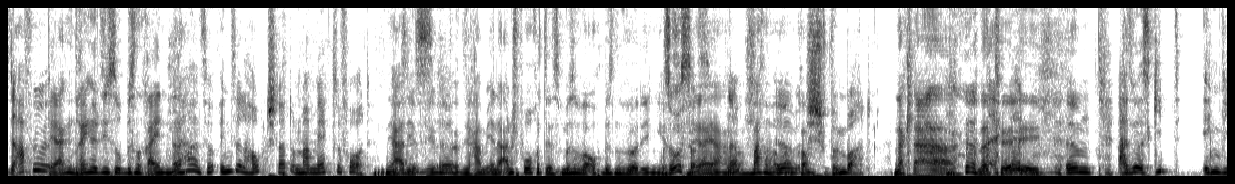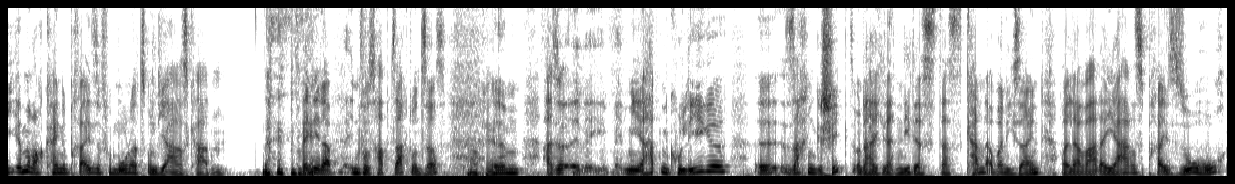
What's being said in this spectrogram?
dafür, Bergen drängelt sich so ein bisschen rein, ne? ja, so Insel, Hauptstadt und man merkt sofort. Ja, die, ist, die, äh, die haben ihren Anspruch, das müssen wir auch ein bisschen würdigen jetzt. so ist das. Ja, ja, ne? machen wir mal, Ähm, komm. Schwimmbad. Na klar, natürlich. Ähm, also es gibt irgendwie immer noch keine Preise für Monats- und Jahreskarten. Wenn ihr da Infos habt, sagt uns das. Okay. Ähm, also äh, mir hat ein Kollege äh, Sachen geschickt und da habe ich gedacht, nee, das, das kann aber nicht sein, weil da war der Jahrespreis so hoch,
